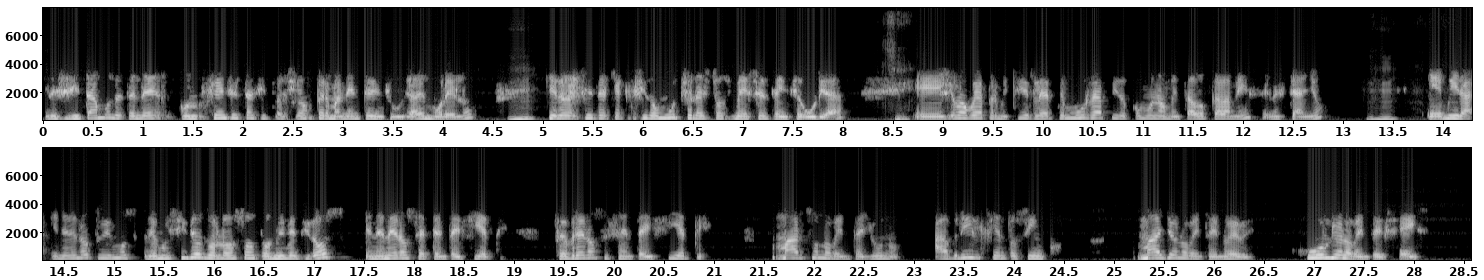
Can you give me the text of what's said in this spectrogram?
y necesitamos detener con urgencia esta situación permanente de inseguridad en Morelos. Quiero decirte que ha crecido mucho en estos meses la inseguridad. Eh, yo me voy a permitir leerte muy rápido cómo han aumentado cada mes en este año. Eh, mira, en enero tuvimos de homicidios dolosos 2022, en enero 77, febrero 67, marzo 91, abril 105, mayo 99, julio 96,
